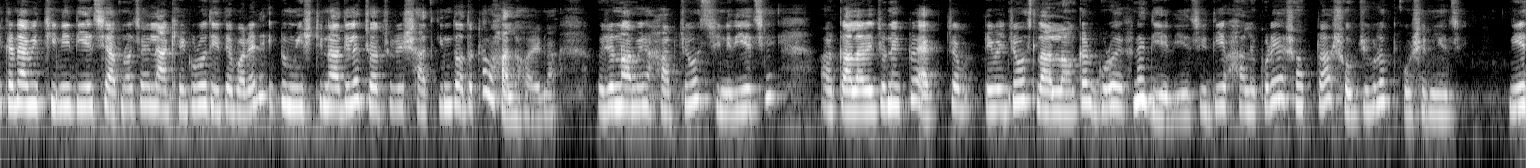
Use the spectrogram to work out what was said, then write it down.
এখানে আমি চিনি দিয়েছি, আপনারা চাইলে আখের গুঁড়ো দিতে পারেন। একটু মিষ্টি না দিলে চচ্চড়ির স্বাদ কিন্তু অতটা ভালো হয় না। ওই জন্য আমি হাফ চামচ চিনি দিয়েছি আর কালারের জন্য একটু এক টেবিল চামচ লাল লঙ্কার গুঁড়ো এখানে দিয়ে দিয়েছি। দিয়ে ভালো করে সবটা সবজিগুলো কষে নিয়েছি। নিয়ে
